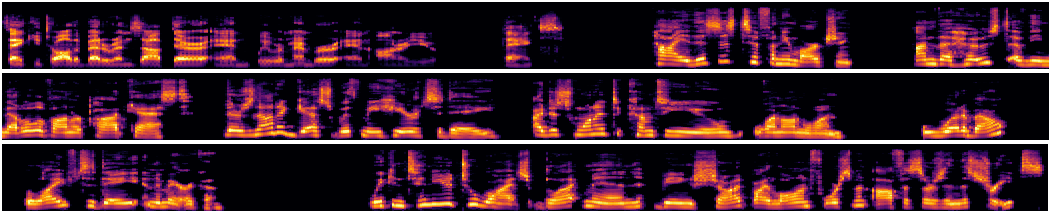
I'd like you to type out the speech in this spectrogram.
thank you to all the veterans out there, and we remember and honor you. Thanks. Hi, this is Tiffany Marchant. I'm the host of the Mettle of Honor podcast. There's not a guest with me here today. I just wanted to come to you one on one. What about life today in America? We continue to watch black men being shot by law enforcement officers in the streets.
